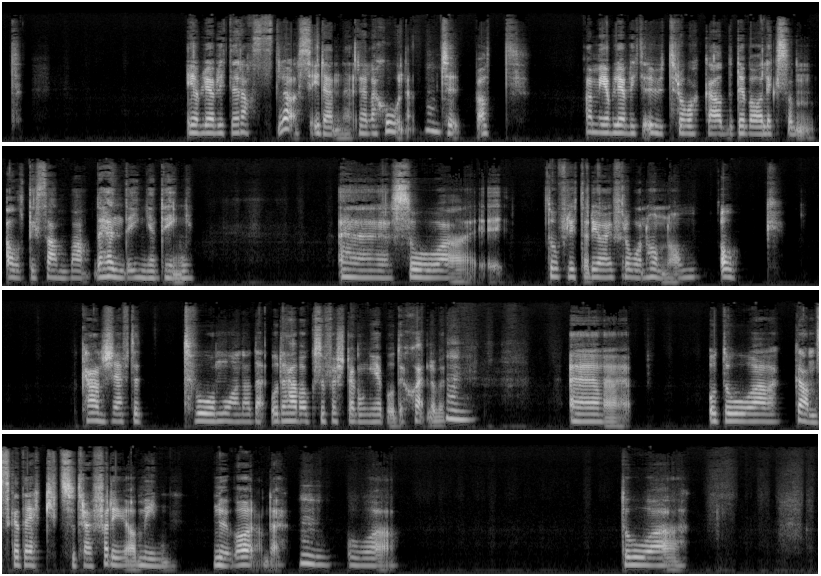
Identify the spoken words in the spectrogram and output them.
jag blev lite rastlös i den relationen. Mm. Typ att ja, men jag blev lite uttråkad. Det var liksom alltid samma. Det hände ingenting. Eh, så eh, då flyttade jag ifrån honom och kanske efter två månader, och det här var också första gången jag bodde själv. Mm. Eh, och då ganska direkt så träffade jag min nuvarande. Mm. Och då,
